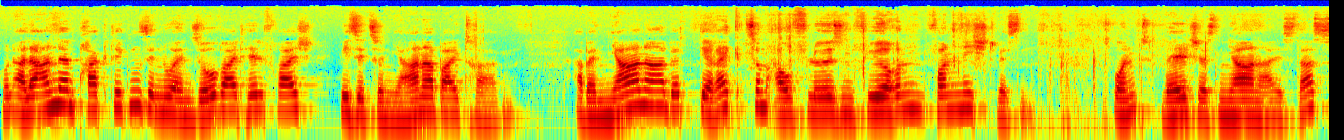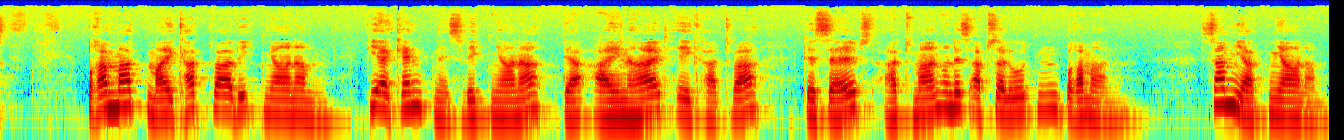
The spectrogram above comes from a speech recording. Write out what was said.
Und alle anderen Praktiken sind nur insoweit hilfreich, wie sie zu Jnana beitragen. Aber Jnana wird direkt zum Auflösen führen von Nichtwissen. Und welches Jnana ist das? Brahmat Maikatva Vijnanam, die Erkenntnis Vijnana der Einheit Ekatva, des Selbst Atman und des absoluten Brahman. Samyak Jnanam,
